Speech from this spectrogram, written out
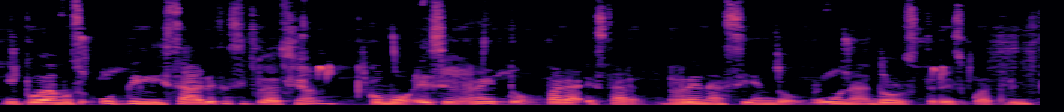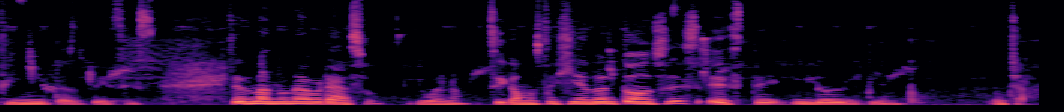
y podamos utilizar esa situación como ese reto para estar renaciendo una, dos, tres, cuatro, infinitas veces. Les mando un abrazo y bueno, sigamos tejiendo entonces este hilo del tiempo. Chao.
